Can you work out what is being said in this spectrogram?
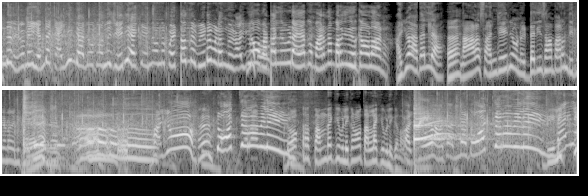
എന്റെ ദൈവമേ എന്റെ കൈയും കാലും ഒക്കെ ഒന്ന് ശരിയാക്കി എന്നെ ഒന്ന് പെട്ടെന്ന് വിടുവിടുന്നു. അയ്യോ. അയ്യോ പെട്ടെന്ന് അയാൾക്ക് മരണം പറഞ്ഞു തീർക്കാവുള്ളതാണ്. അയ്യോ അതല്ല. നാളെ സഞ്ജയനാണ് ഇഡ്ഡലി സാമ്പാറും തിന്നണോ എനിക്ക്? അയ്യോ ഡോക്ടറെ വിളി. ഡോക്ടറെ തന്തയ്ക്ക് വിളിക്കണോ തള്ളയ്ക്ക് വിളിക്കണോ? അയ്യോ അതല്ല ഡോക്ടറെ വിളി. വിളിക്ക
